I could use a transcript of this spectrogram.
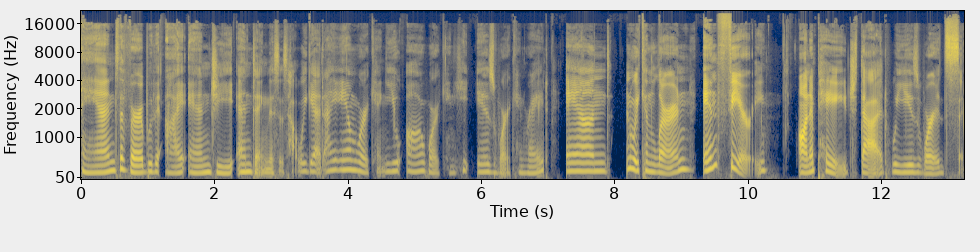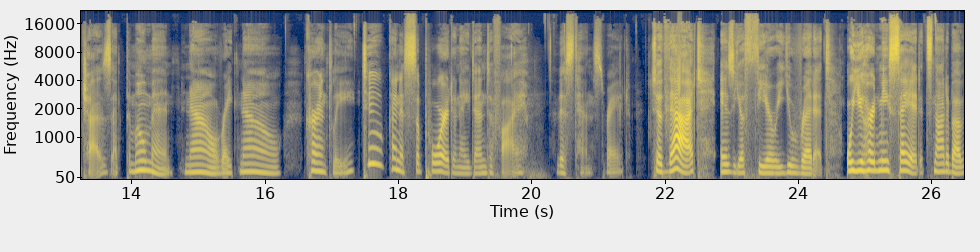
and the verb with the ing ending. This is how we get I am working, you are working, he is working, right? And, and we can learn in theory on a page that we use words such as at the moment, now, right now, currently to kind of support and identify this tense, right? So that is your theory. You read it or you heard me say it. It's not about,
